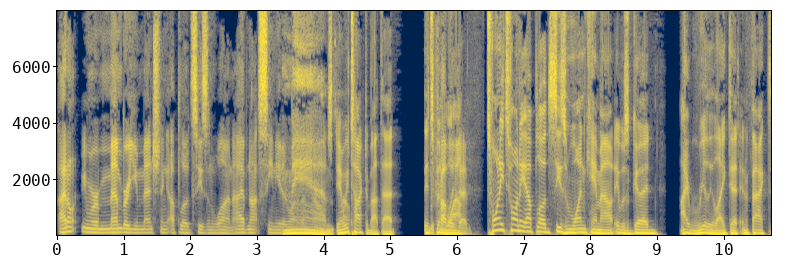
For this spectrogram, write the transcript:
I don't even remember you mentioning upload season one. I have not seen either one. Man, them. yeah, we talked about that. It's we been a while. did. 2020 upload season one came out. It was good. I really liked it. In fact,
